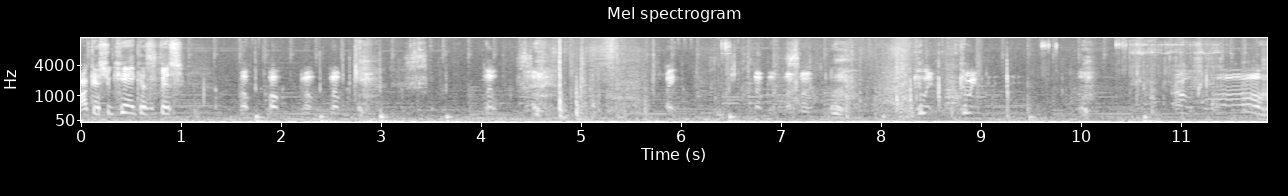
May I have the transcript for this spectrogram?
I guess you can because the fish. Oh, oh, no, no. No. Wait. No, no, no, no. Come here, come here. Oh, oh.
